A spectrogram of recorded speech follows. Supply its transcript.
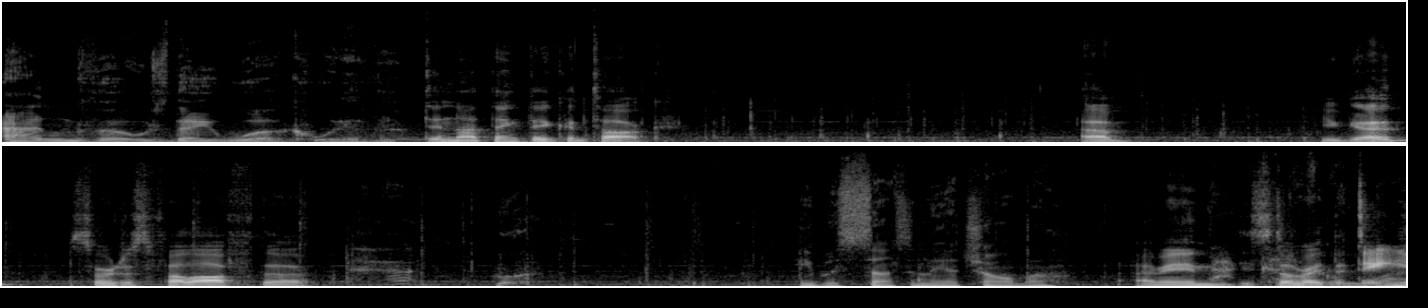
and those they work with. Did not think they could talk. Um, you good? Sword just fell off the... He was certainly a charmer. I mean, That he's still right there. conical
